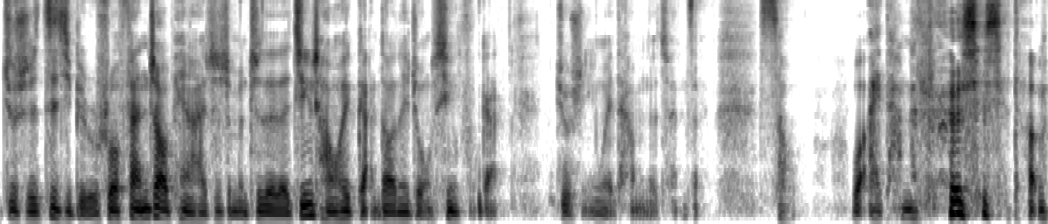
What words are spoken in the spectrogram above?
就是自己比如说翻照片还是什么之类的，经常会感到那种幸福感，就是因为他们的存在，so 我爱他们，谢谢他们。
